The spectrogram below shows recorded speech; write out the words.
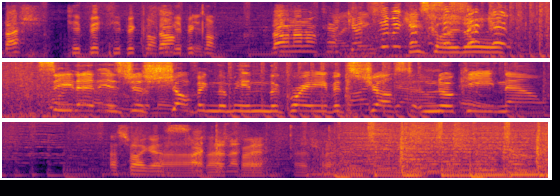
Flash. He picked, he picked long, Don't- he picked long. No, no, no. Okay. He's got it all. cNed is just shoving them in the grave. It's just nukkye now. That's right, guys. Nice try. Nice try.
